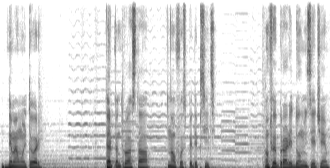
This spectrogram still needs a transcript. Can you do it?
de mai multe ori. Dar pentru asta nu au fost pedepsiți. În februarie 2010,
